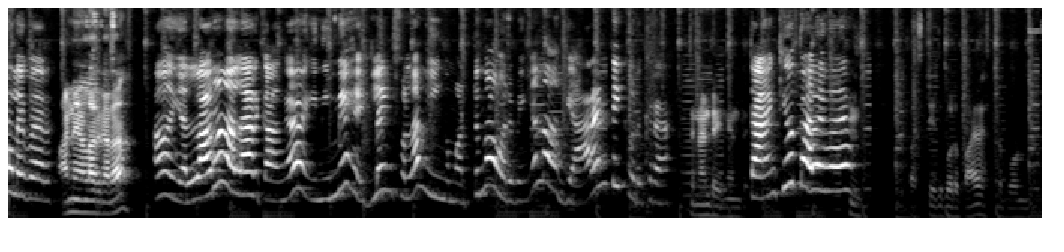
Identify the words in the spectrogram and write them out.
தலைவர். அண்ணன் நல்லா இருக்காரா? ஆ எல்லாரும் நல்லா இருக்காங்க. இனிமே ஹெட்லைன் ஃபுல்லா நீங்க மட்டும்தான் வருவீங்க. நான் கேரண்டி கொடுக்குறேன். நன்றி நன்றி. தேங்க்யூ தலைவர். ஃபர்ஸ்ட் இதுக்கு ஒரு பாயாசத்தை போடணும்.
